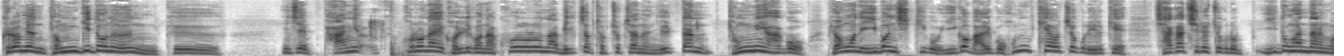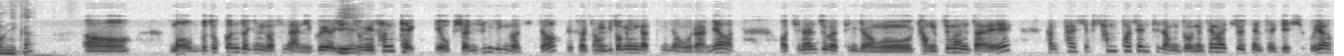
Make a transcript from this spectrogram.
그러면 경기도는 그 이제 방역 코로나에 걸리거나 코로나 밀접 접촉자는 일단 격리하고 병원에 입원시키고 이거 말고 home care 쪽으로 이렇게 자가치료 쪽으로 이동한다는 겁니까? 어, 뭐 무조건적인 것은 아니고요. 예. 일종의 선택의 옵션이 생긴 것이죠. 그래서 경기도민 같은 경우라면 어, 지난주 같은 경우 경증 환자의 한 83% 정도는 생활치료센터에 계시고요.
